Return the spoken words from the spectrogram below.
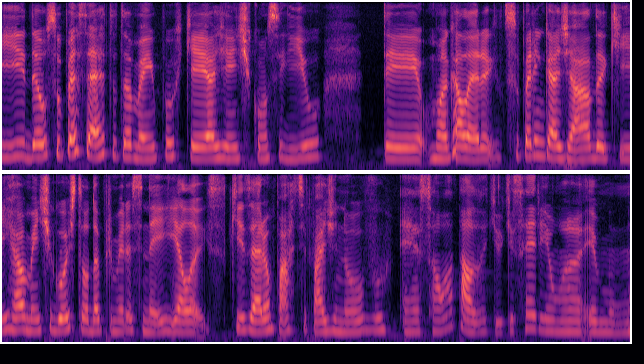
e deu super certo também, porque a gente conseguiu ter uma galera super engajada que realmente gostou da primeira Cinei e elas quiseram participar de novo. É só uma pausa aqui. O que seria uma Emun?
